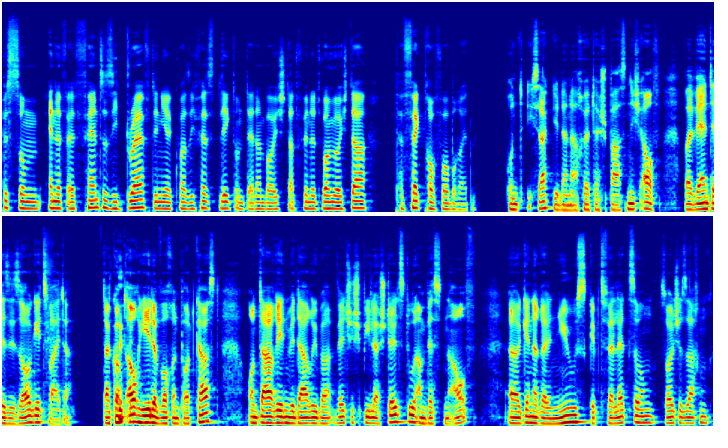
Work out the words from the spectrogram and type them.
Bis zum NFL Fantasy Draft, den ihr quasi festlegt und der dann bei euch stattfindet, wollen wir euch da perfekt drauf vorbereiten. Und ich sag dir, danach hört der Spaß nicht auf, weil während der Saison geht's weiter. Da kommt auch jede Woche ein Podcast und da reden wir darüber, welche Spieler stellst du am besten auf. Äh, generell News, gibt's Verletzungen, solche Sachen.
